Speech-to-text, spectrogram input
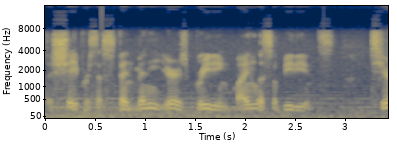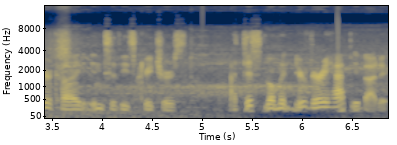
The Shapers have spent many years breeding mindless obedience to your kind into these creatures. At this moment, you're very happy about it.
